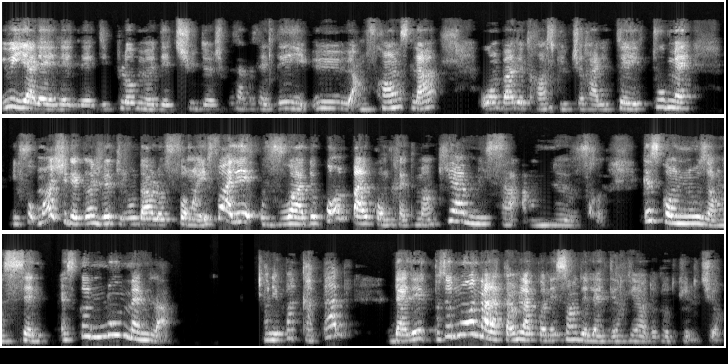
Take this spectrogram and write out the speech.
oui, il y a les, les, diplômes d'études, je pense que c'est DIU en France, là, où on parle de transculturalité et tout, mais il faut, moi, je suis quelqu'un, je vais toujours dans le fond. Il faut aller voir de quoi on parle concrètement. Qui a mis ça en œuvre? Qu'est-ce qu'on nous enseigne? Est-ce que nous-mêmes, là, on n'est pas capable d'aller, parce que nous, on a quand même la connaissance de l'intérieur de notre culture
